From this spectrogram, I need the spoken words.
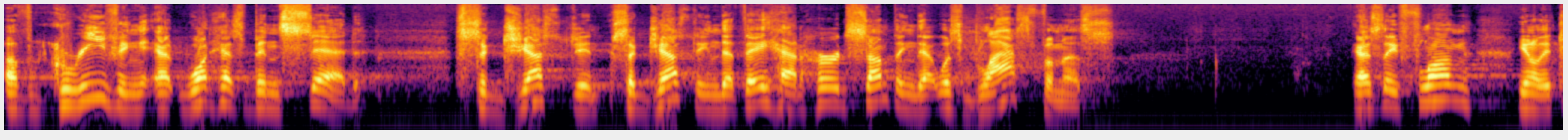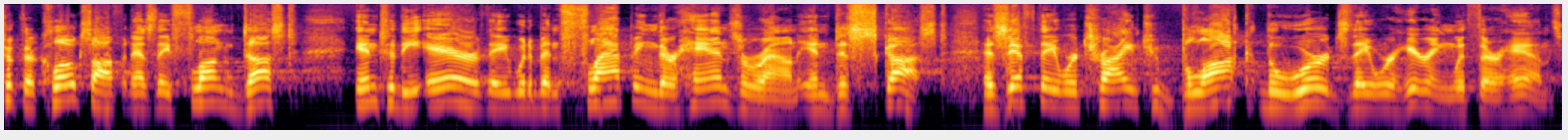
of grieving at what has been said suggesting, suggesting that they had heard something that was blasphemous. As they flung, you know, they took their cloaks off, and as they flung dust into the air, they would have been flapping their hands around in disgust, as if they were trying to block the words they were hearing with their hands.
